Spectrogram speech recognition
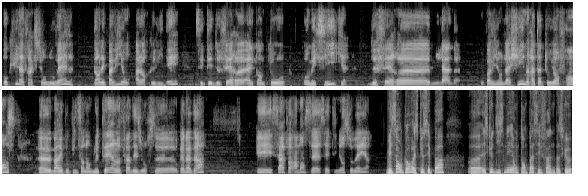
aucune attraction nouvelle dans les pavillons, alors que l'idée, c'était de faire euh, Encanto au Mexique, de faire euh, Mulan au pavillon de la Chine, Ratatouille en France, euh, Mary Poppins en Angleterre, Frère des ours euh, au Canada. Et ça, apparemment, ça, ça a été mis en sommeil. Hein. Mais ça encore, est-ce que c'est pas. est-ce que Disney entend pas ses fans? Parce que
